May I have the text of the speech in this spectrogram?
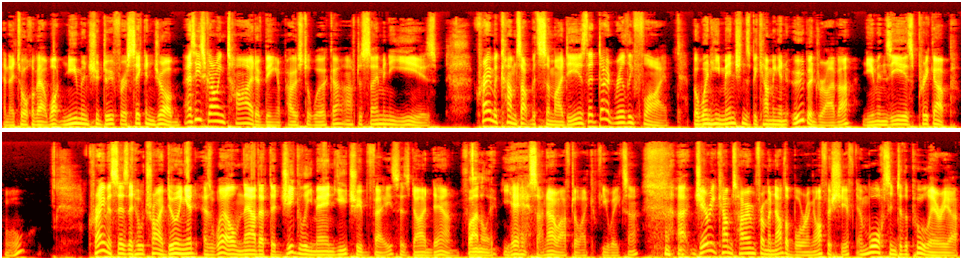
and they talk about what Newman should do for a second job, as he's growing tired of being a postal worker after so many years. Kramer comes up with some ideas that don't really fly, but when he mentions becoming an Uber driver, Newman's ears prick up. Ooh. Kramer says that he'll try doing it as well now that the Jiggly Man YouTube phase has died down. Finally. Yes, I know, after like a few weeks, huh? uh, Jerry comes home from another boring office shift and walks into the pool area.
